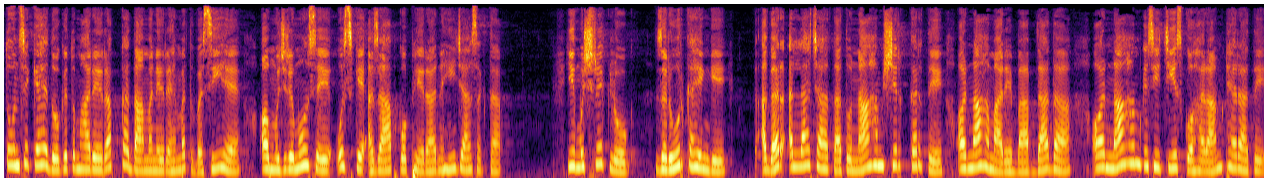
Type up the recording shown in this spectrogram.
تو ان سے کہہ دو کہ تمہارے رب کا دامن رحمت وسیع ہے اور مجرموں سے اس کے عذاب کو پھیرا نہیں جا سکتا۔ یہ مشرق لوگ ضرور کہیں گے، اگر اللہ چاہتا تو نہ ہم شرک کرتے اور نہ ہمارے باپ دادا اور نہ ہم کسی چیز کو حرام ٹھہراتے۔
